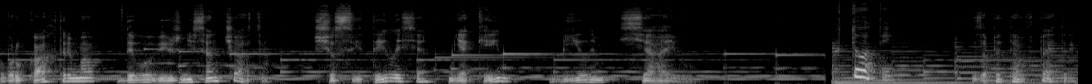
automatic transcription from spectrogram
В руках тримав дивовижні санчата, що світилися м'яким білим сяйвом. Хто ти? запитав Петрик,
